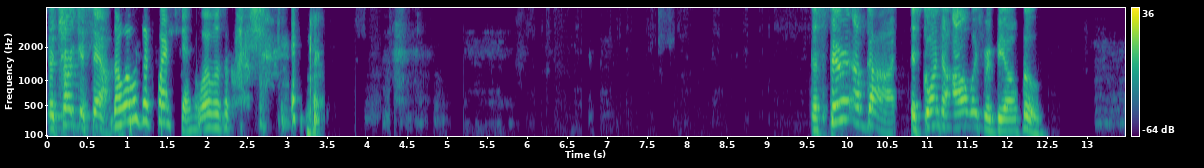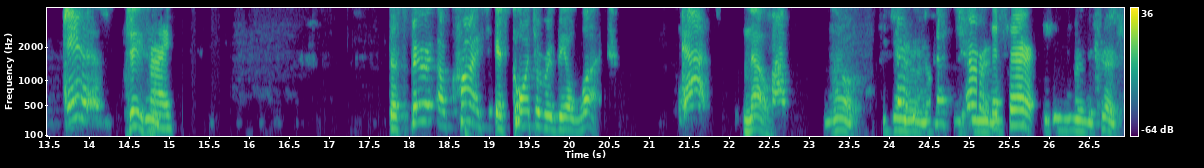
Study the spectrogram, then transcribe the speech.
the church itself. No, what was the question? What was the question? The spirit of God is going to always reveal who? Jesus. Jesus. Christ. The spirit of Christ is going to reveal what? God. No, No, he's gonna reveal the church. The church. he's gonna reveal the church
